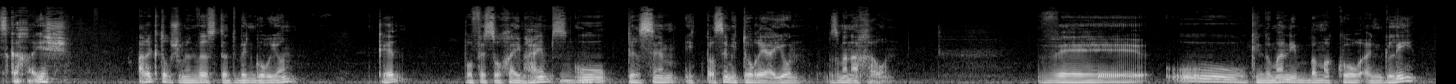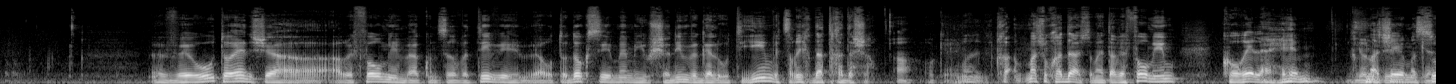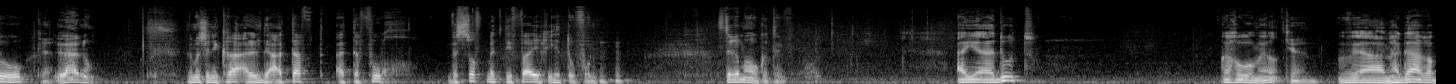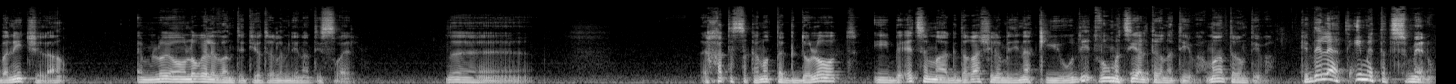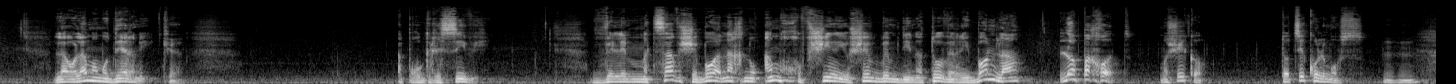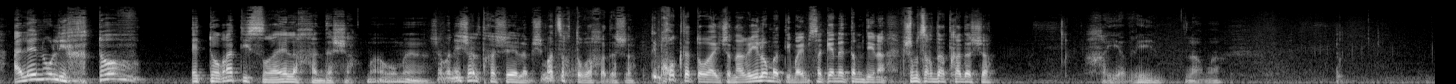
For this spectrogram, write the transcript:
אז ככה, יש הרקטור של אוניברסיטת בן גוריון, כן? פרופסור חיים היימס, mm-hmm. הוא פרסם, התפרסם איתו ראיון בזמן האחרון. והוא, כמדומני, במקור אנגלי, והוא טוען שהרפורמים והקונסרבטיבים והאורתודוקסים הם מיושנים וגלותיים וצריך דת חדשה. אה, אוקיי. משהו חדש, זאת אומרת, הרפורמים קורא להם מה שהם עשו כן. לנו. זה מה שנקרא על דעתיו התפוך, וסוף מטיפייך יטופון. אז תראה מה הוא כותב. היהדות, ככה הוא אומר, כן. וההנהגה הרבנית שלה, הן לא, לא רלוונטית יותר למדינת ישראל. זה... אחת הסכנות הגדולות היא בעצם ההגדרה של המדינה כיהודית, והוא מציע אלטרנטיבה. מה האלטרנטיבה? כדי להתאים את עצמנו לעולם המודרני, כן. הפרוגרסיבי, ולמצב שבו אנחנו עם חופשי היושב במדינתו וריבון לה, לא פחות. מושיקו, תוציא קולמוס. עלינו לכתוב את תורת ישראל החדשה. מה הוא אומר? עכשיו אני אשאל אותך שאלה, בשביל מה צריך תורה חדשה? תמחוק את התורה הישנה, הרי היא לא מתאימה, היא מסכנת את המדינה, בשביל מה צריך דת חדשה? חייבים למה?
